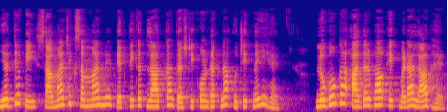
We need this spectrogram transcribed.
यद्यपि सामाजिक सम्मान में व्यक्तिगत लाभ का दृष्टिकोण रखना उचित नहीं है। लोगों का आदर भाव एक बड़ा लाभ है।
